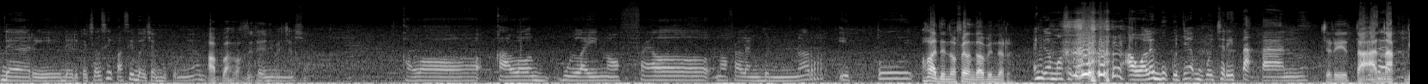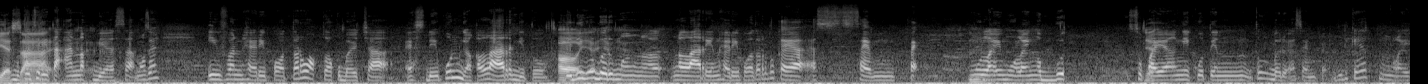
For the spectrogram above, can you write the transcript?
dari dari kecil sih pasti baca bukunya Apa maksudnya buku dibaca? Indonesia kalau kalau mulai novel novel yang bener itu Oh, ada novel nggak bener? eh, enggak maksudnya awalnya bukunya buku cerita kan Cerita Maksudnya anak biasa. Buku cerita anak biasa. Maksudnya even Harry Potter waktu aku baca SD pun nggak kelar gitu. Oh, Jadi iya, gue baru iya. ngelarin Harry Potter tuh kayak SMP. Hmm. Mulai-mulai ngebut supaya Iya. ngikutin tuh baru SMP. Jadi kayak mulai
